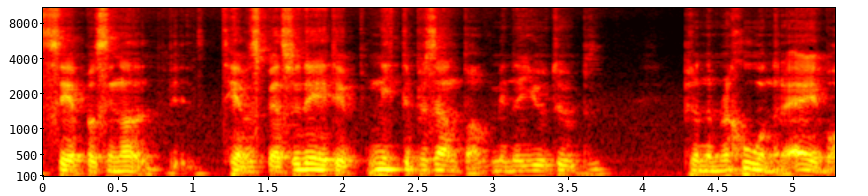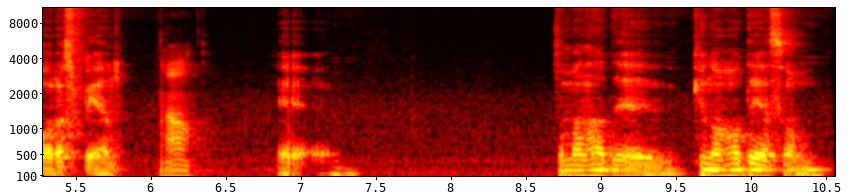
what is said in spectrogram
se på sina tv-spel. Så det är typ 90% av mina YouTube-prenumerationer är ju bara spel. Ja. Så man hade kunnat ha det som...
